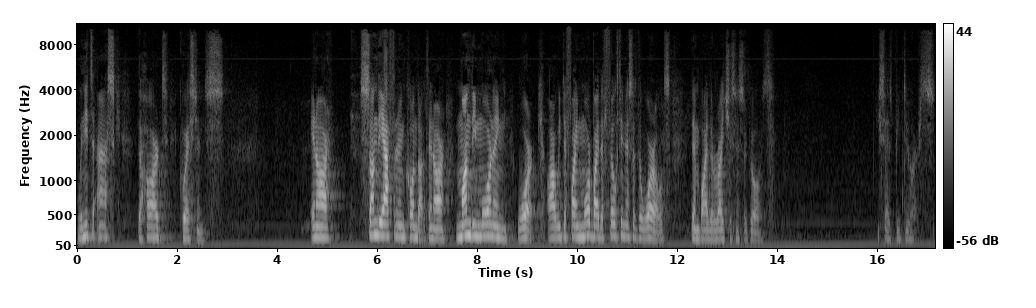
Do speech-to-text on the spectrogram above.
We need to ask the hard questions. In our Sunday afternoon conduct, in our Monday morning work, are we defined more by the filthiness of the world than by the righteousness of God? He says, Be doers.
